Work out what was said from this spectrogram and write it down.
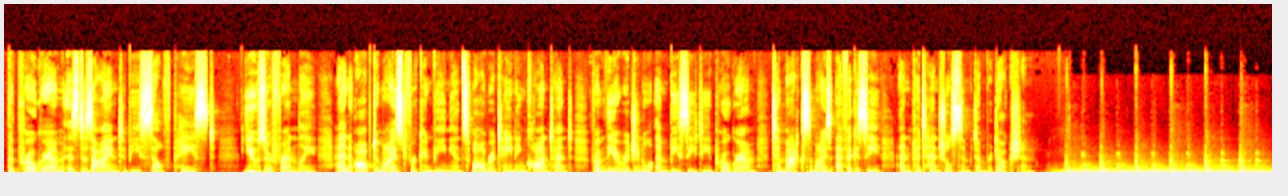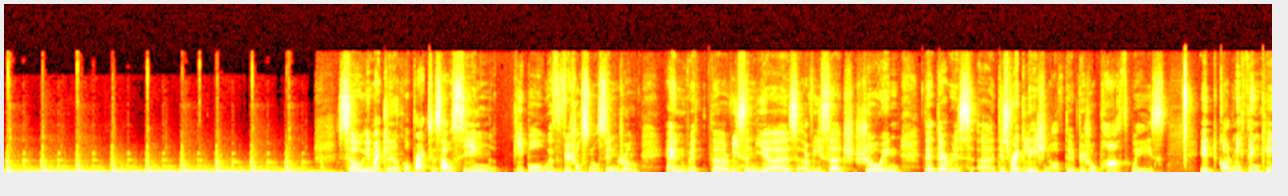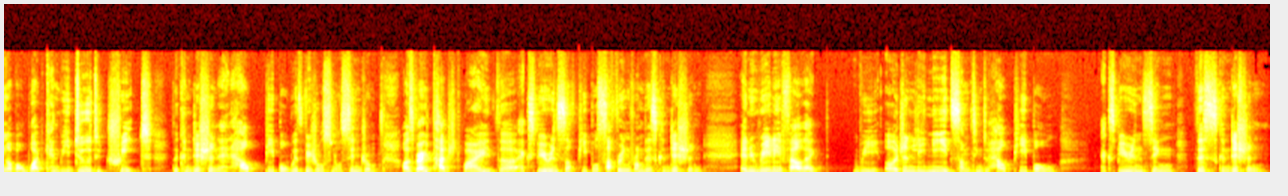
The program is designed to be self paced, user friendly, and optimized for convenience while retaining content from the original MBCT program to maximize efficacy and potential symptom reduction. So, in my clinical practice, I was seeing people with visual snow syndrome and with the recent years research showing that there is dysregulation of the visual pathways it got me thinking about what can we do to treat the condition and help people with visual snow syndrome. I was very touched by the experience of people suffering from this condition and it really felt like we urgently need something to help people experiencing this condition.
